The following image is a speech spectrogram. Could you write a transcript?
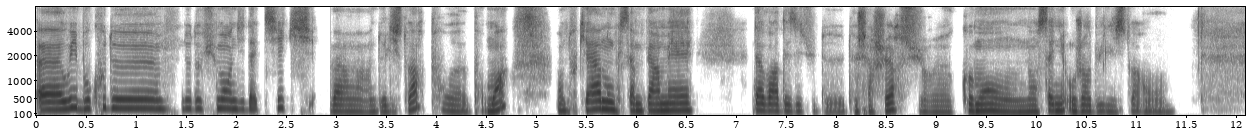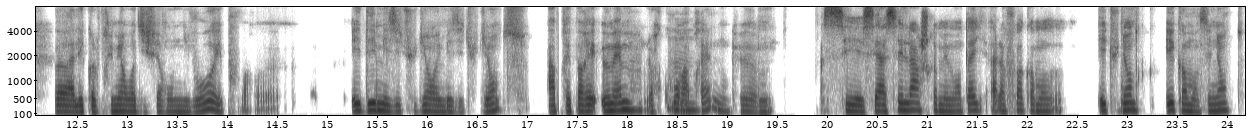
oui, beaucoup de, documents didactiques ben, de l'histoire pour, pour moi, en tout cas. Donc, ça me permet d'avoir des études de, chercheurs sur comment on enseigne aujourd'hui l'histoire à l'école primaire ou à différents niveaux et pouvoir aider mes étudiants et mes étudiantes à préparer eux-mêmes leurs cours mm. après. Donc, euh, c'est assez large comme éventail, à la fois comme étudiante et comme enseignante.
